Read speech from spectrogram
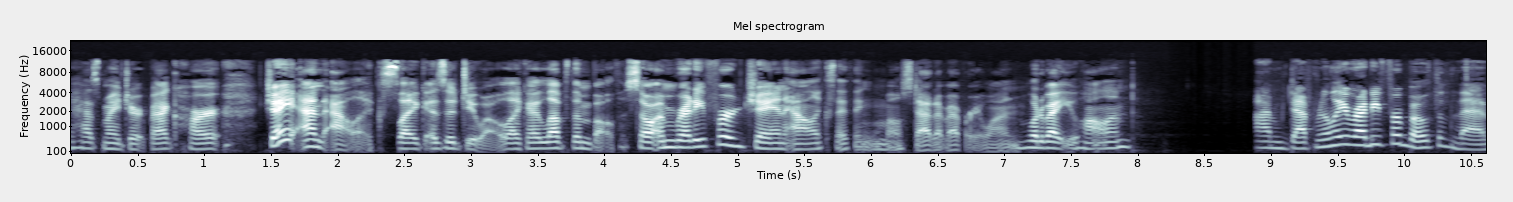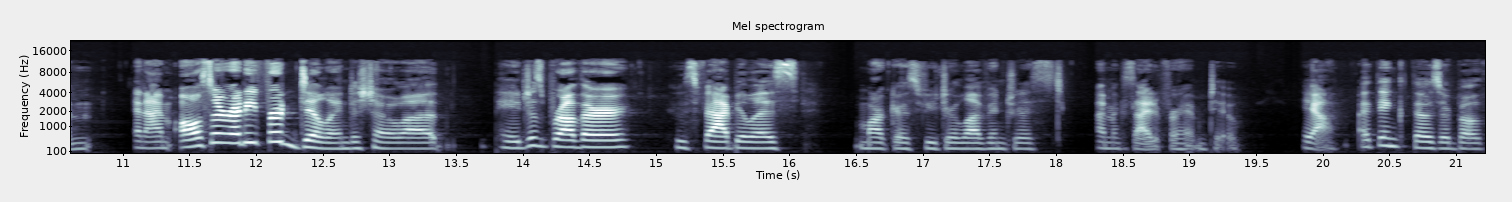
has my dirtbag heart. Jay and Alex, like as a duo, like I love them both. So I'm ready for Jay and Alex. I think most out of everyone. What about you, Holland? I'm definitely ready for both of them, and I'm also ready for Dylan to show up. Paige's brother, who's fabulous, Marco's future love interest. I'm excited for him too. Yeah, I think those are both.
